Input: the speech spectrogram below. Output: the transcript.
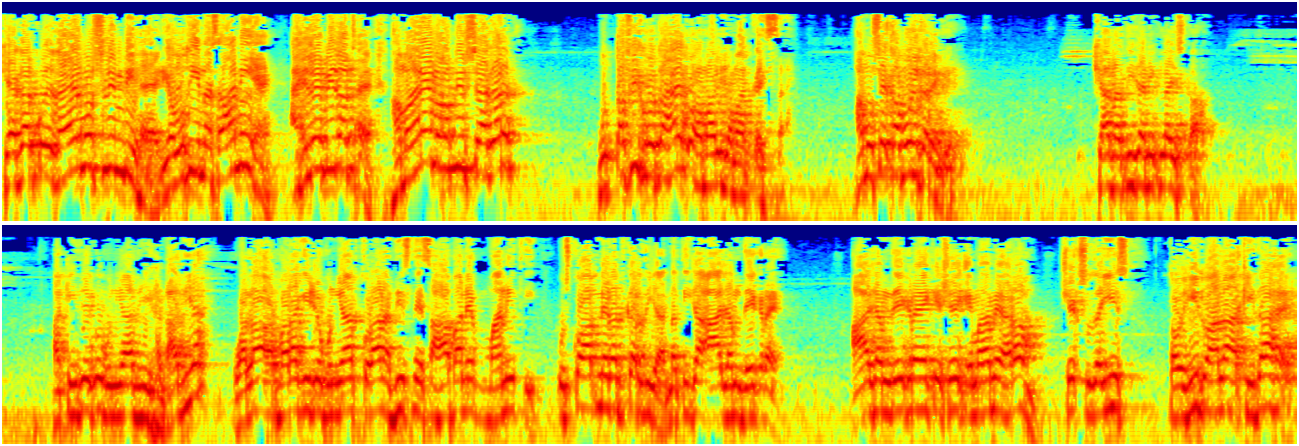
کہ اگر کوئی غیر مسلم بھی ہے، یہودی نسانی ہے، اہل بدت ہے، ہمارے موقف سے اگر متفق ہوتا ہے، تو ہماری جماعت کا حصہ ہے۔ ہم اسے قبول کریں گے۔ کیا نتیجہ نکلا اس کا؟ عقیدے کو بنیاد ہی ہٹا دیا۔ ولا اور برا کی جو بنیاد قرآن حدیث نے صحابہ نے مانی تھی، اس کو آپ نے رد کر دیا۔ نتیجہ آج ہم دیکھ رہے ہیں۔ آج ہم دیکھ رہے ہیں کہ شیخ امام حرم، شیخ سدیس توحید والا عقیدہ ہے،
